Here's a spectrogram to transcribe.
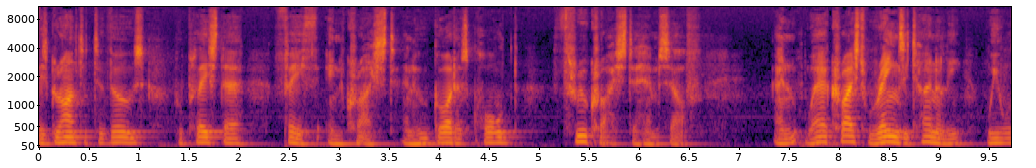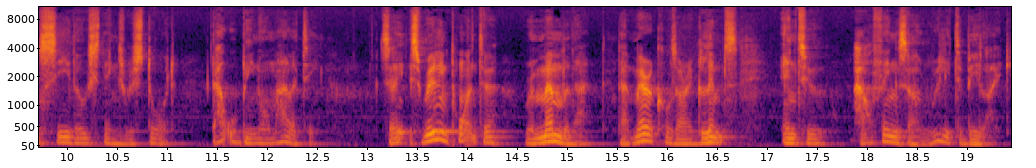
is granted to those who place their faith in Christ and who God has called through Christ to himself. And where Christ reigns eternally, we will see those things restored. That will be normality. So it's really important to remember that, that miracles are a glimpse into how things are really to be like.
